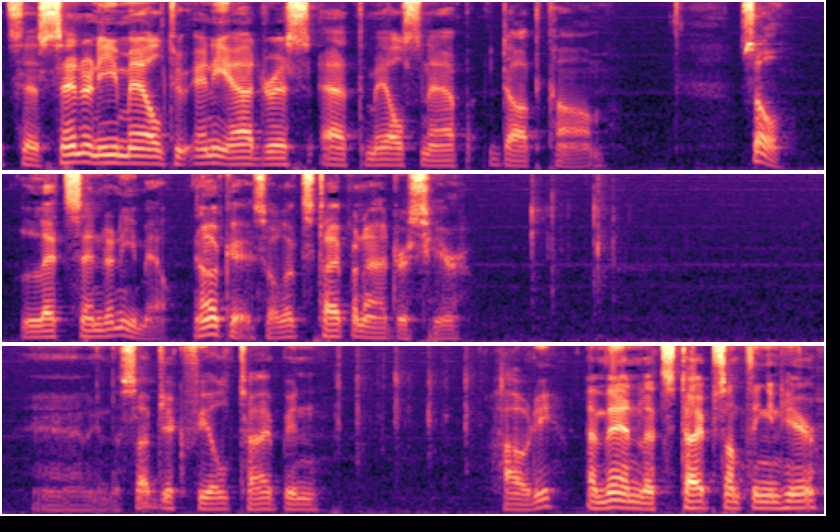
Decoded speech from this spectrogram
It says send an email to any address at mailsnapp.com. So let's send an email. Okay, so let's type an address here. And in the subject field, type in howdy. And then let's type something in here.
